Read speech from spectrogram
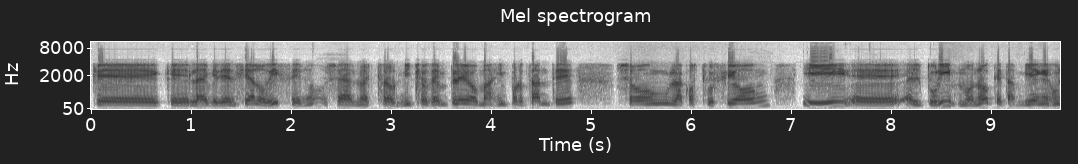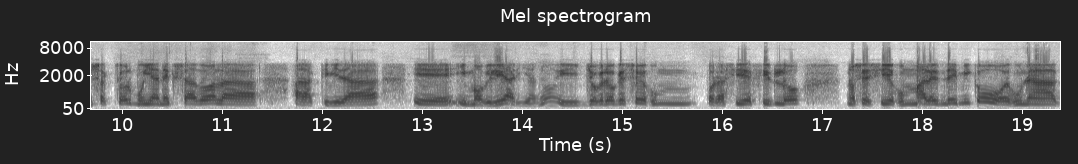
que, la evidencia lo dice, ¿no? O sea, nuestros nichos de empleo más importantes son la construcción y eh, el turismo, ¿no? Que también es un sector muy anexado a la, a la actividad eh, inmobiliaria, ¿no? Y yo creo que eso es un, por así decirlo, no sé si es un mal endémico o es una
